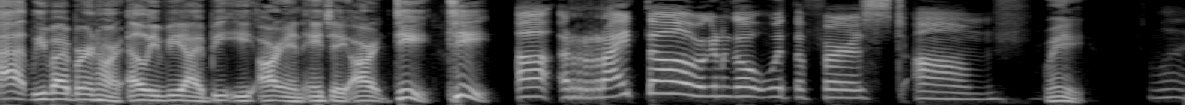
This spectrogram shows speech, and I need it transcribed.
at Levi Bernhardt, L E V I B E R N H A R D T. uh right though. We're gonna go with the first um Wait, what?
